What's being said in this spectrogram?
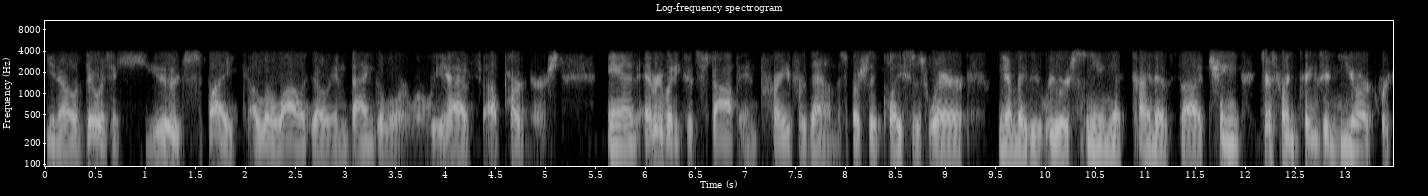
you know there was a huge spike a little while ago in Bangalore where we have uh, partners, and everybody could stop and pray for them, especially places where you know maybe we were seeing it kind of uh, change. Just when things in New York were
